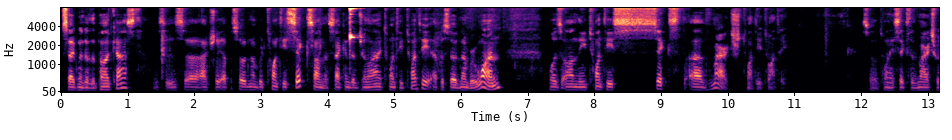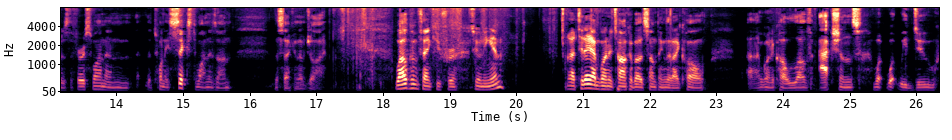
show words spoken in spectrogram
segment of the podcast. This is uh, actually episode number 26 on the 2nd of July 2020. Episode number 1 was on the 26th of March 2020. So the 26th of March was the first one, and the 26th one is on the 2nd of July. Welcome. Thank you for tuning in. Uh, today I'm going to talk about something that I call I'm going to call love actions. What what we do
